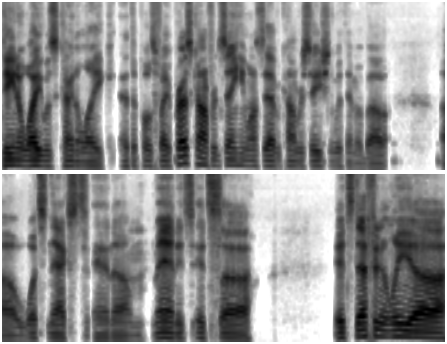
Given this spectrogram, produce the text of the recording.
Dana White was kind of like at the post fight press conference saying he wants to have a conversation with him about uh, what's next. And um, man, it's it's uh, it's definitely uh,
